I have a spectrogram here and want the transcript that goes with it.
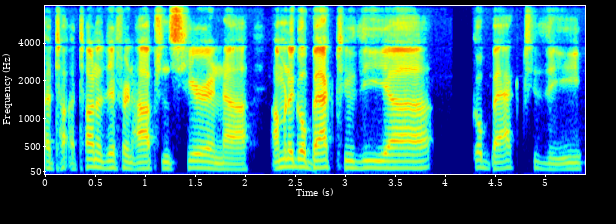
a, ton of different options here, and uh, I'm going to go back to the uh, go back to the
